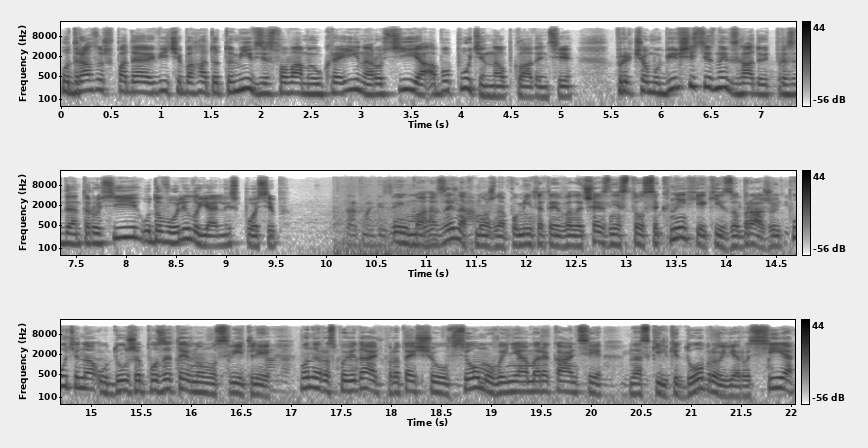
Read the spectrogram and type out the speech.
Одразу ж впадає вічі багато томів зі словами Україна, Росія або Путін на обкладинці. Причому більшість із них згадують президента Росії у доволі лояльний спосіб. У магазинах можна помітити величезні стоси книг, які зображують Путіна у дуже позитивному світлі. Вони розповідають про те, що у всьому винні американці, наскільки доброю є Росія,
